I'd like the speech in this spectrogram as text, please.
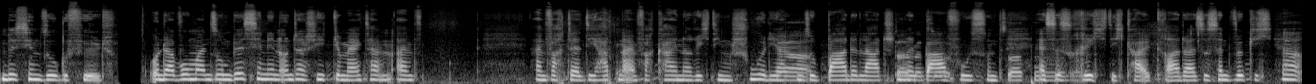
ein bisschen so gefühlt. Oder wo man so ein bisschen den Unterschied gemerkt hat, einf- einfach der, die hatten einfach keine richtigen Schuhe, die Ja. hatten so Badelatschen mit mit so Barfuß und Socken es ist richtig kalt gerade. Also es sind wirklich Ja.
